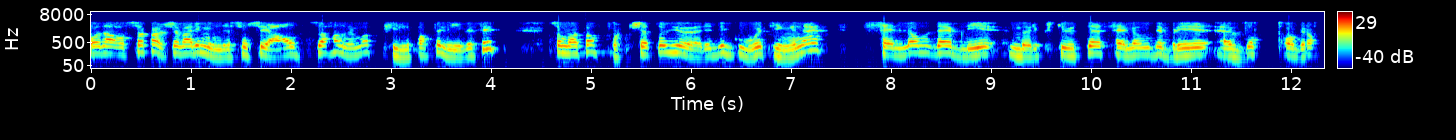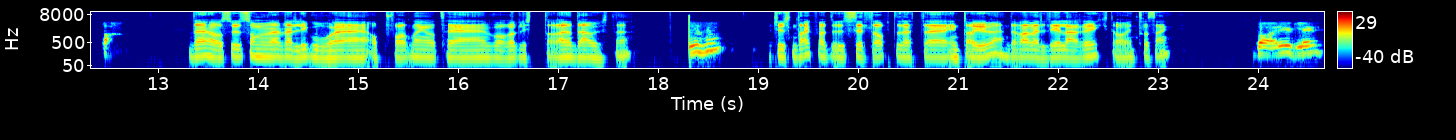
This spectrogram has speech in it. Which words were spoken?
Og det er også kanskje å være mindre sosial. Så det handler om å tilpasse livet sitt, så man kan fortsette å gjøre de gode tingene selv om det blir mørkt ute, selv om det blir eh, vått og grått. da. Det høres ut som veldig gode oppfordringer til våre lyttere der ute. Mm -hmm. Tusen takk for at du stilte opp til dette intervjuet. Det var veldig lærerikt og interessant. Bare hyggelig.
